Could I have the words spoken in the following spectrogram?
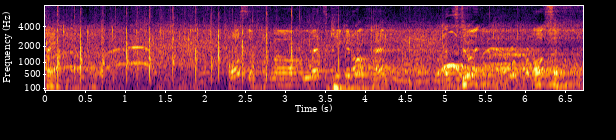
Thank you. Awesome. Well, let's kick it off, hey? Let's do it. Awesome.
